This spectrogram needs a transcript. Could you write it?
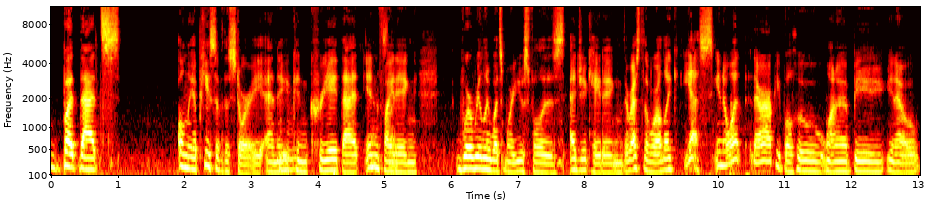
But that's only a piece of the story, and Mm-hmm. you can create that infighting. Where really what's more useful is educating the rest of the world. Like, yes, you know what? There are people who want to be, you know,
